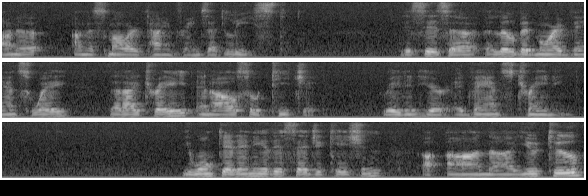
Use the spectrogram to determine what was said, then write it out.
On a on the smaller time frames at least. This is a, a little bit more advanced way that I trade and I also teach it. Right in here advanced training. You won't get any of this education on uh, YouTube.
